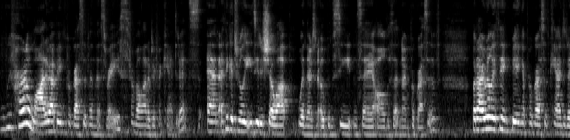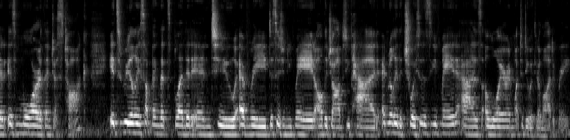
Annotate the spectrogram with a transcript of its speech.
we've heard a lot about being progressive in this race from a lot of different candidates, and I think it's really easy to show up when there's an open seat and say all of a sudden I'm progressive. But I really think being a progressive candidate is more than just talk. It's really something that's blended into every decision you've made, all the jobs you've had, and really the choices you've made as a lawyer and what to do with your law degree.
